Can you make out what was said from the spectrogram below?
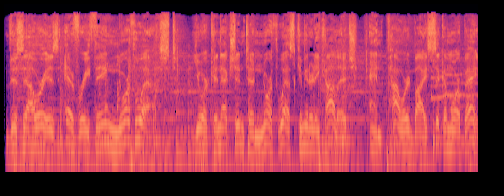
This hour is Everything Northwest, your connection to Northwest Community College and powered by Sycamore Bank.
